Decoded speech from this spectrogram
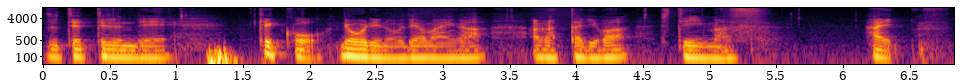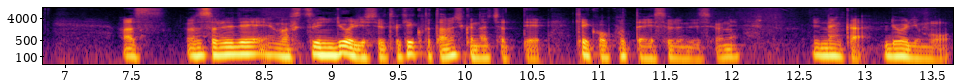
ずっとやってるんで結構料理の腕前が上がったりはしていますはいそれで、まあ、普通に料理してると結構楽しくなっちゃって結構怒ったりするんですよね。でなんか料理も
